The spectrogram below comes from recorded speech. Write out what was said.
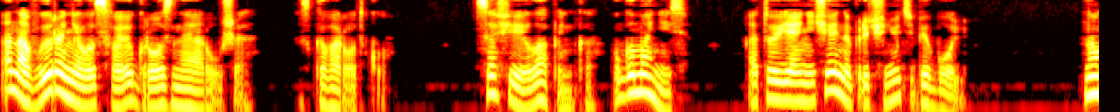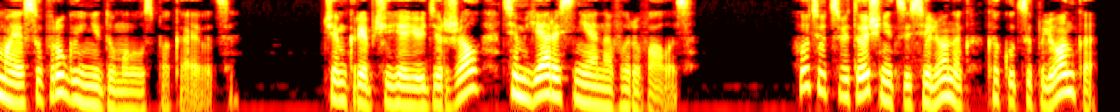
она выронила свое грозное оружие — сковородку. «София, лапонька, угомонись, а то я нечаянно причиню тебе боль». Но моя супруга и не думала успокаиваться. Чем крепче я ее держал, тем яростнее она вырывалась. Хоть у цветочницы селенок, как у цыпленка,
